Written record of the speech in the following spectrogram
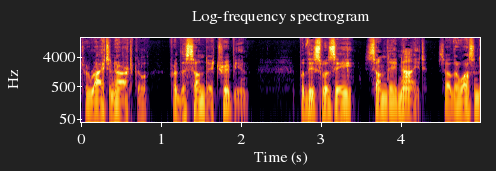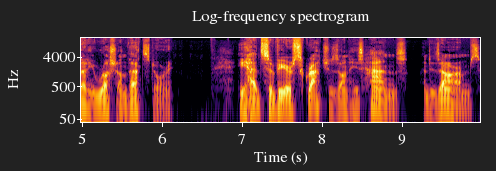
to write an article for the Sunday Tribune. But this was a Sunday night, so there wasn't any rush on that story. He had severe scratches on his hands and his arms.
